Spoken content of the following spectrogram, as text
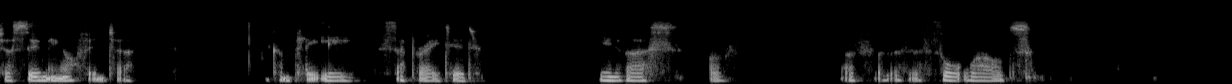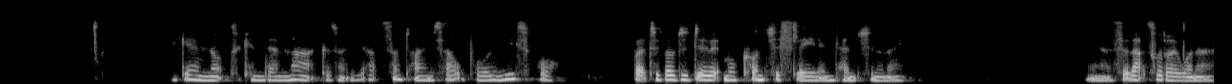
just zooming off into a completely separated universe of, of, of the thought worlds. Again, not to condemn that because that's sometimes helpful and useful, but to be able to do it more consciously and intentionally. Yeah, so that's what I want to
